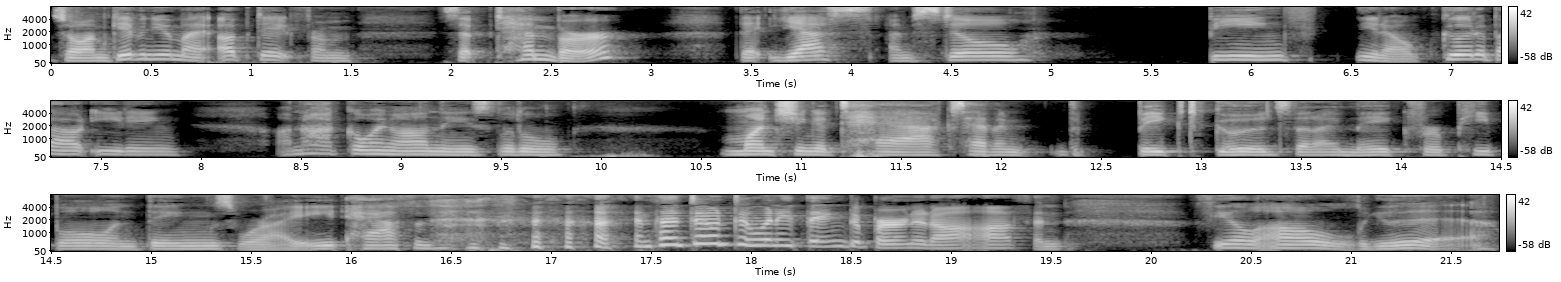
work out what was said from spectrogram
So I'm giving you my update from September that yes, I'm still being, you know, good about eating. I'm not going on these little munching attacks, having the baked goods that I make for people and things where I eat half of it and then don't do anything to burn it off and feel all, bleh.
